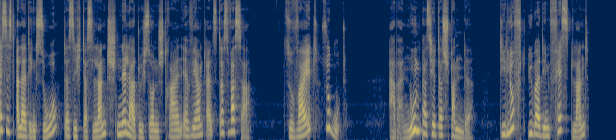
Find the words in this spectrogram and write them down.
Es ist allerdings so, dass sich das Land schneller durch Sonnenstrahlen erwärmt als das Wasser. So weit, so gut. Aber nun passiert das Spannende. Die Luft über dem Festland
